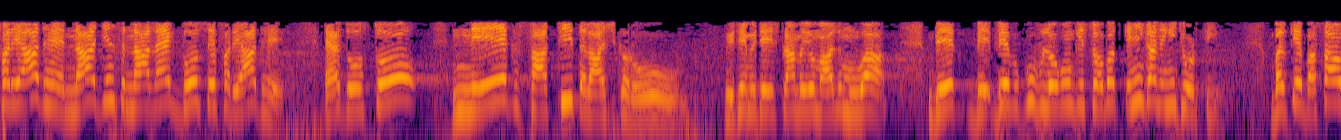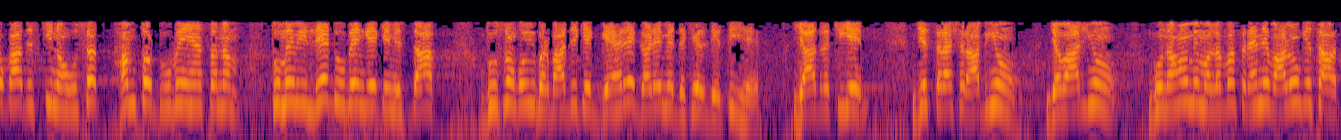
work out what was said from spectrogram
فریاد ہے نا جنس نالائق دوست سے فریاد ہے۔ اے دوستو نیک ساتھی تلاش کرو۔ میٹھے میٹھے اسلام میں جو معلوم ہوا بے بے, بے وقوف لوگوں کی صحبت کہیں کا نہیں چھوڑتی۔ بلکہ بسا اوقات اس کی نحوست ہم تو ڈوبے ہیں سنم تمہیں بھی لے ڈوبیں گے کہ مصداق۔ دوسروں کو بھی بربادی کے گہرے گڑے میں دکھیل دیتی ہے۔ یاد رکھیے، جس طرح شرابیوں، جواریوں، گناہوں میں ملوث رہنے والوں کے ساتھ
